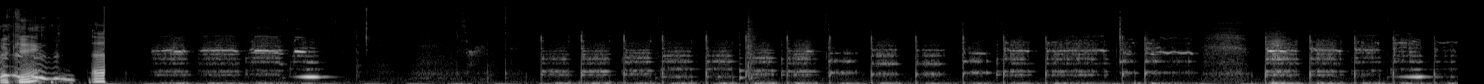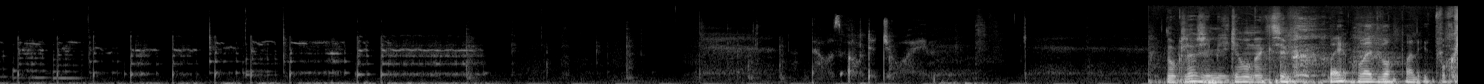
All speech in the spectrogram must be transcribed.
Ok. Donc là, j'ai mis le gain au maximum. Ouais, on va devoir parler. Pour que...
